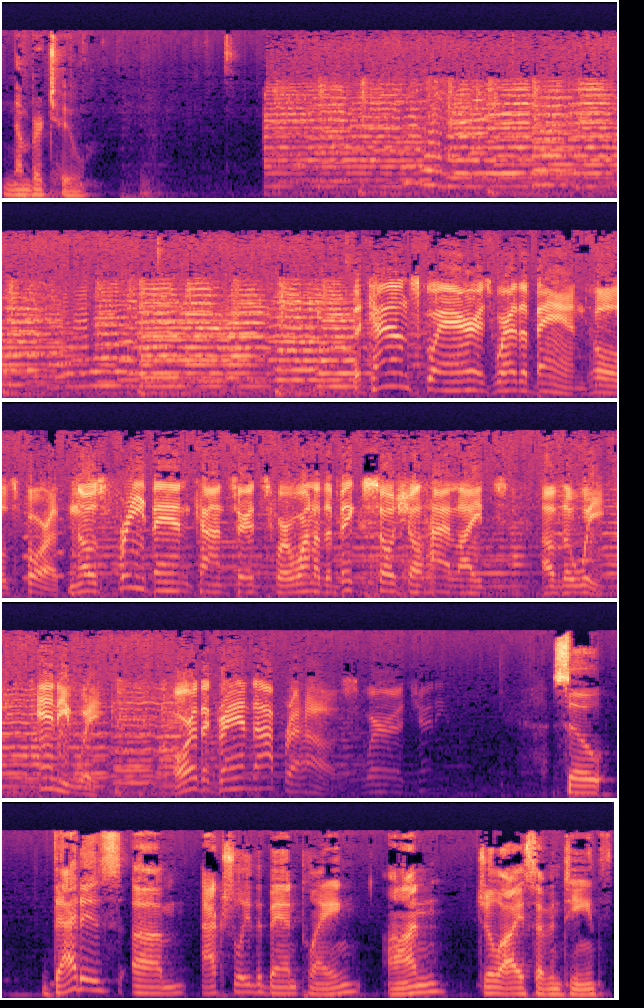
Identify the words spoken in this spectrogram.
number two. The town square is where the band holds forth, and those free band concerts were one of the big social highlights of the week, any week. Or the Grand Opera House, where Jenny. So that is um, actually the band playing on July 17th,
